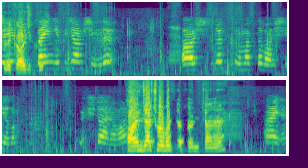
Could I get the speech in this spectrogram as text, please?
şuradaki ağacı kır. ben yapacağım şimdi. Ağaçları kırmakta başlayalım. 3 tane var. Pancar çorbası yap sonra bir tane. Aynen.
